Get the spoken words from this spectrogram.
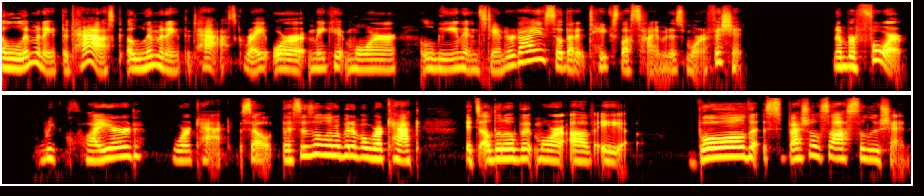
eliminate the task, eliminate the task, right? Or make it more lean and standardized so that it takes less time and is more efficient. Number four, required work hack. So this is a little bit of a work hack. It's a little bit more of a bold special sauce solution.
